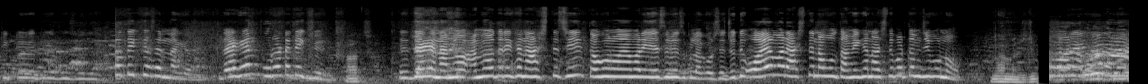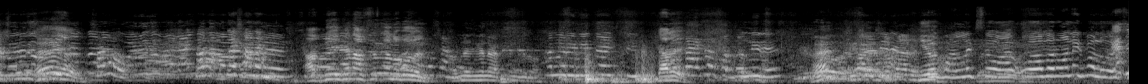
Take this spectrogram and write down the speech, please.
টিকটকে দিয়ে ফেসবুকে দেখতেছেন না কেন? দেখেন পুরোটা দেখবেন। আচ্ছা। দেখেন আমি আমি ওদের এখানে আসতেছি তখন ও আমার এস এম এসগুলা করছে। যদি ও আমার আসতে না বলতো আমি এখানে আসতে পারতাম জীবনও। না না এই, আপনি এখানে আসছেন কেন বলেন? কারে? হ্যাঁ? কি হয়? ভালো লাগছে ও ও আমার অনেক ভালোবাসে।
